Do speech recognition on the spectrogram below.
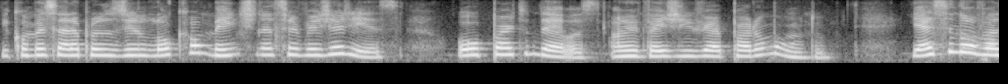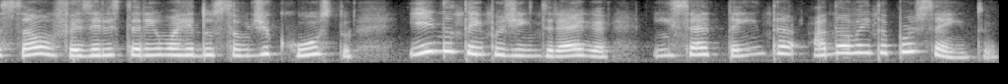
e começaram a produzir localmente nas cervejarias ou perto delas, ao invés de enviar para o mundo. E essa inovação fez eles terem uma redução de custo e no tempo de entrega em 70 a 90%.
